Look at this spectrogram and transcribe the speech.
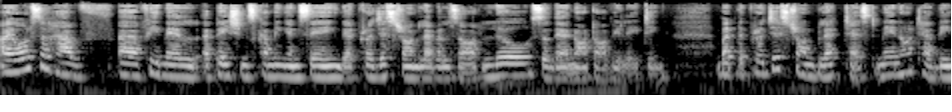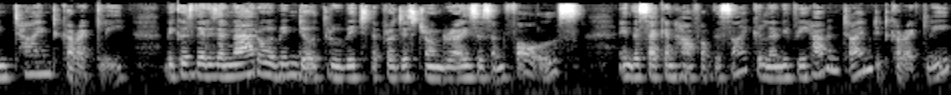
I also have uh, female uh, patients coming and saying their progesterone levels are low, so they're not ovulating. But the progesterone blood test may not have been timed correctly because there is a narrow window through which the progesterone rises and falls in the second half of the cycle. And if we haven't timed it correctly,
